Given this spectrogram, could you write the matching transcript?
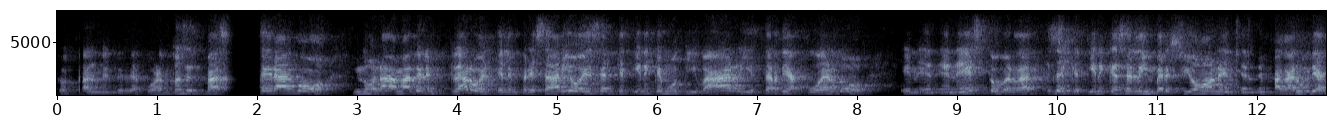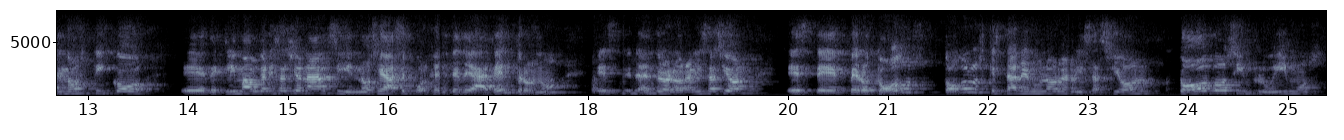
totalmente de acuerdo. Entonces va a ser algo, no nada más del, em, claro, el, el empresario es el que tiene que motivar y estar de acuerdo en, esto, ¿verdad? Es el que tiene que hacer la inversión en, pagar un diagnóstico eh, de clima organizacional si no se hace por gente de adentro, ¿no? Este, de la organización, este, pero todos, todos los que están en una organización, todos influimos,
